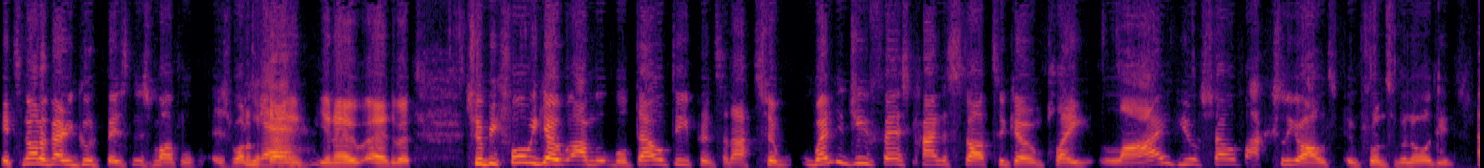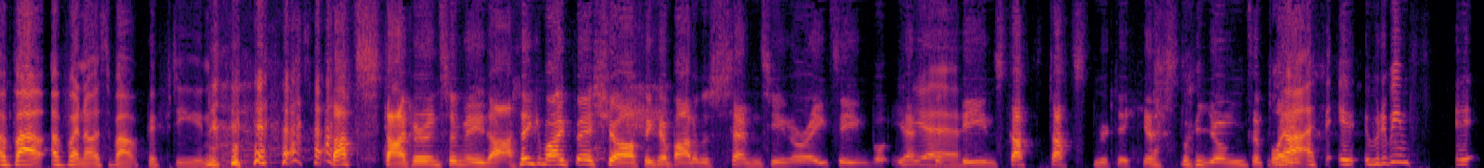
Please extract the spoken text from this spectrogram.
it's not a very good business model, is what I'm Yeah. saying. You know, uh, so before we go, um, we'll delve deeper into that. So when did you first kind of start to go and play live yourself, actually out in front of an audience? About when I was about fifteen. That's staggering to me. That I think my first show, I think about it was 17 or 18, but yeah, Yeah. 15. That that's ridiculously young to play. No, I th- it, it would have been it,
